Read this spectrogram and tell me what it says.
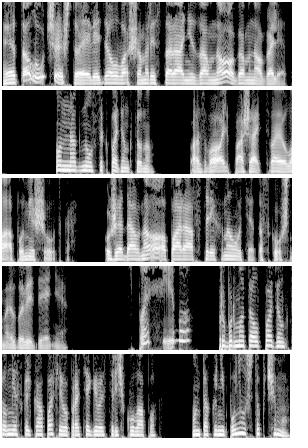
Это лучшее, что я видел в вашем ресторане за много-много лет». Он нагнулся к Паддингтону. «Позволь пожать твою лапу, Мишутка. Уже давно пора встряхнуть это скучное заведение». «Спасибо», — пробормотал Паддингтон, несколько опасливо протягивая старичку лапу. Он так и не понял, что к чему.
